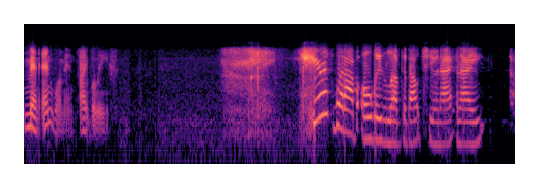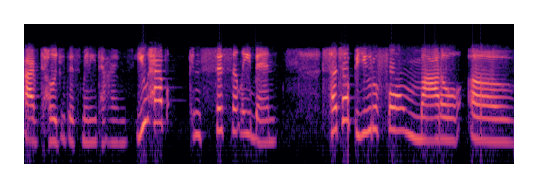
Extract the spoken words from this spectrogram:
men and women, I believe. Here's what I've always loved about you, and I and I I've told you this many times. You have consistently been such a beautiful model of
